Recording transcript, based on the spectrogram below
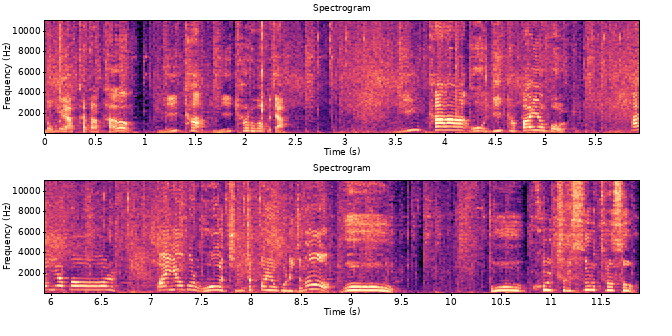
너무 약하다. 다음 니타 니타로 가보자. 니타 오 니타 fireball. fireball fireball. 오 진짜 fireball이잖아. 오오 콜트를 쓰러뜨렸어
